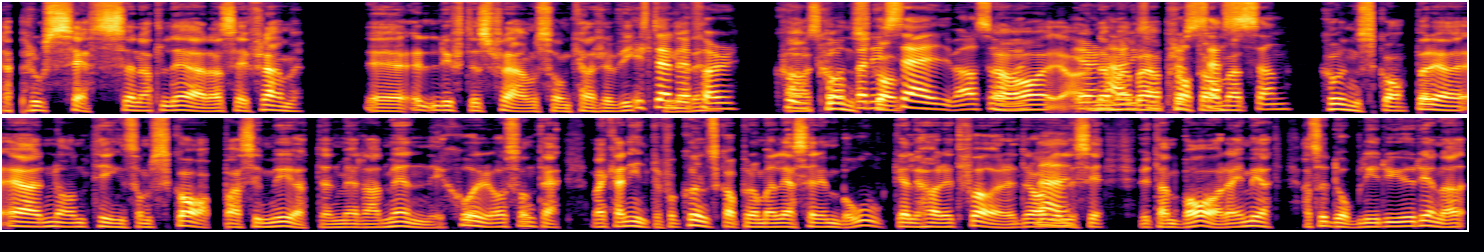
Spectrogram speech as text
Där processen att lära sig fram eh, lyftes fram som kanske viktigare. Istället för kunskapen ja, kunskap, i sig? Va? Alltså, ja, ja, när man börjar liksom prata om processen. att kunskaper är, är någonting som skapas i möten mellan människor och sånt där. Man kan inte få kunskaper om man läser en bok eller hör ett föredrag Nej. eller ser, utan bara i möten. Alltså då blir det ju rena eh,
